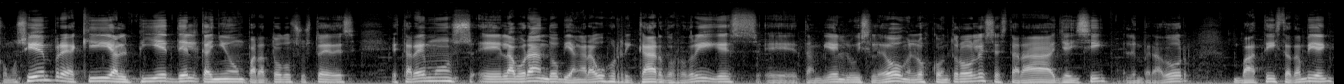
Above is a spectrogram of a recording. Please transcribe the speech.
como siempre aquí al pie del cañón para todos ustedes estaremos elaborando Bian Araujo, Ricardo Rodríguez, eh, también Luis León en los controles, estará JC, el emperador. Batista también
